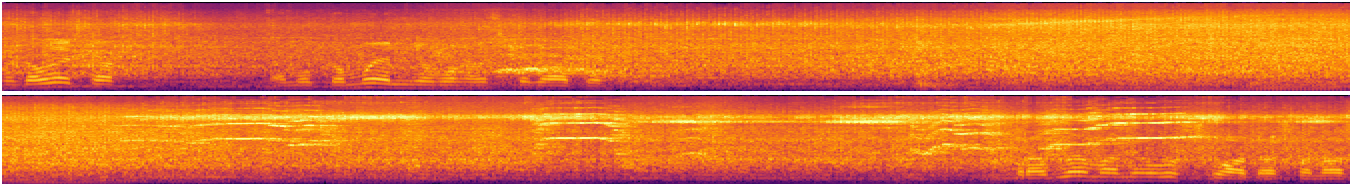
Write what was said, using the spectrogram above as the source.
недалеко, на мукомельню можна сказати. Проблема не ушла, та що нас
